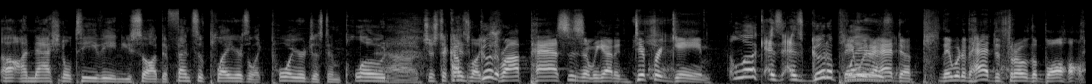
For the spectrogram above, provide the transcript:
uh, on national TV, and you saw defensive players like Poyer just implode. Uh, just a As couple good of drop passes, and we got a different game. Look, as as good a player, They would have as- had to. They would have had to throw the ball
